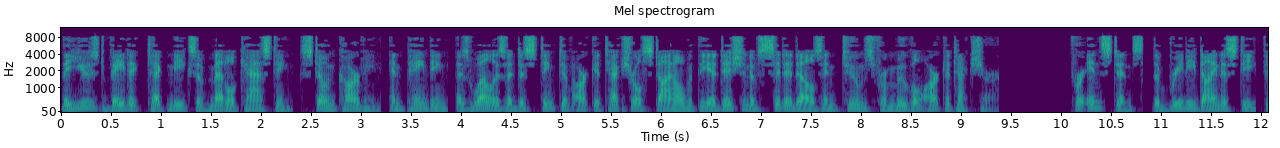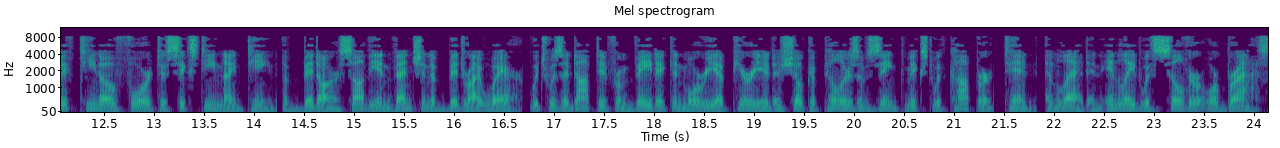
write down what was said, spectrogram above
They used Vedic techniques of metal casting, stone carving, and painting, as well as a distinctive architectural style with the addition of citadels and tombs from Mughal architecture. For instance, the Bridi dynasty 1504 of Bidar saw the invention of Bidri ware, which was adopted from Vedic and Maurya period Ashoka pillars of zinc mixed with copper, tin, and lead and inlaid with silver or brass,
